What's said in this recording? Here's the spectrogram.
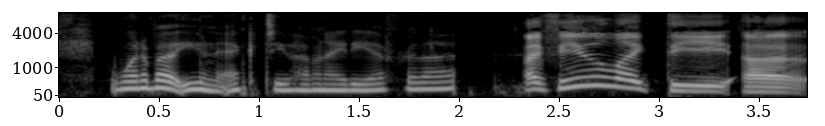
what about you, Nick? Do you have an idea for that? I feel like the uh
